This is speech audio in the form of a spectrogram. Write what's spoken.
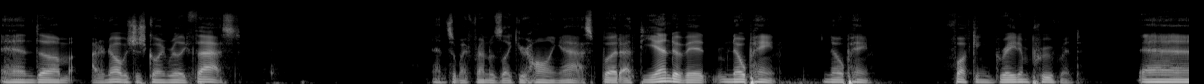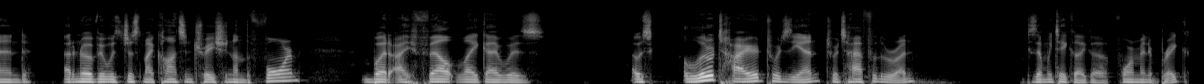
And um, I don't know, I was just going really fast. And so my friend was like, You're hauling ass. But at the end of it, no pain. No pain. Fucking great improvement. And I don't know if it was just my concentration on the form, but I felt like I was I was a little tired towards the end, towards half of the run. Because then we take like a four minute break.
